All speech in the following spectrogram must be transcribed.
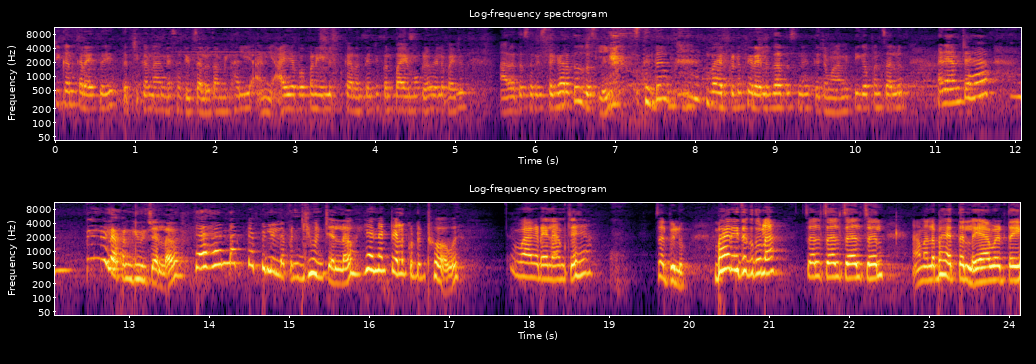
चिकन आहे. तर चिकन आणण्यासाठी चालवत आम्ही खाली. आणि आई आबा पण येईल कारण त्याचे पण पाय मोकळे व्हायला पाहिजेत. आता तसं नुसतं घरातच बसलेले असते तर बाहेर कुठे फिरायला जातच नाही. त्याच्यामुळे आम्ही तिघं पण चाललो. आणि आमच्या ह्या पिल्लीला पण घेऊन चाललो. ह्या ह्या नकट्या पिल्लीला पण घेऊन चाललो. ह्या नकट्याला कुठं ठेवावं? वागडायला आमच्या ह्या. चल पिलू बाहेर यायचं का तुला? चल चल चल चल. आम्हाला बाहेर तर लय आवडतंय.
